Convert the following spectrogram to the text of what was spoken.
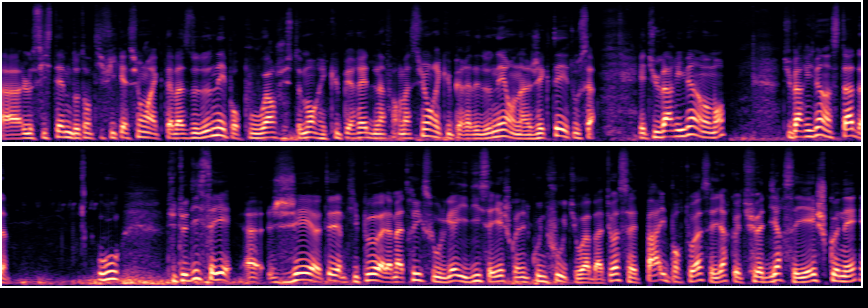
le système d'authentification avec ta base de données pour pouvoir justement récupérer de l'information, récupérer des données, en injecter et tout ça. Et tu vas arriver à un moment, tu vas arriver à un stade où tu te dis ça y est, euh, j'ai été un petit peu à la Matrix où le gars il dit ça y est, je connais le kung fu, tu vois, bah tu ça va être pareil pour toi, c'est-à-dire que tu vas te dire ça y est, je connais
